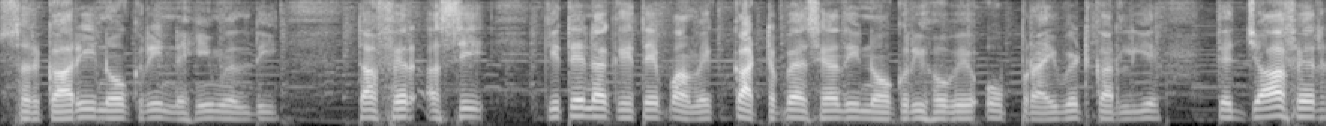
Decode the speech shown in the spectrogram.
ਸਰਕਾਰੀ ਨੌਕਰੀ ਨਹੀਂ ਮਿਲਦੀ, ਤਾਂ ਫਿਰ ਅਸੀਂ ਕਿਤੇ ਨਾ ਕਿਤੇ ਭਾਵੇਂ ਘੱਟ ਪੈਸਿਆਂ ਦੀ ਨੌਕਰੀ ਹੋਵੇ, ਉਹ ਪ੍ਰਾਈਵੇਟ ਕਰ ਲਈਏ ਤੇ ਜਾਂ ਫਿਰ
